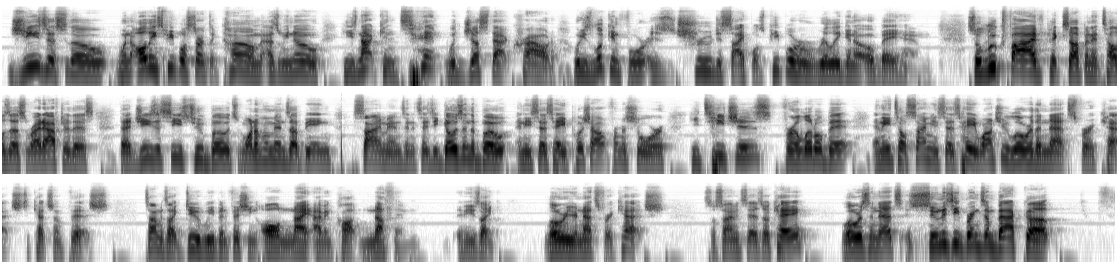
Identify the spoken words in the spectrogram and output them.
Jesus, though, when all these people start to come, as we know, he's not content with just that crowd. What he's looking for is true disciples, people who are really going to obey him. So Luke 5 picks up and it tells us right after this that Jesus sees two boats. One of them ends up being Simon's. And it says he goes in the boat and he says, Hey, push out from ashore. He teaches for a little bit. And then he tells Simon, He says, Hey, why don't you lower the nets for a catch to catch some fish? Simon's like, Dude, we've been fishing all night. I haven't caught nothing. And he's like, Lower your nets for a catch. So Simon says, okay, lowers the nets. As soon as he brings them back up,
